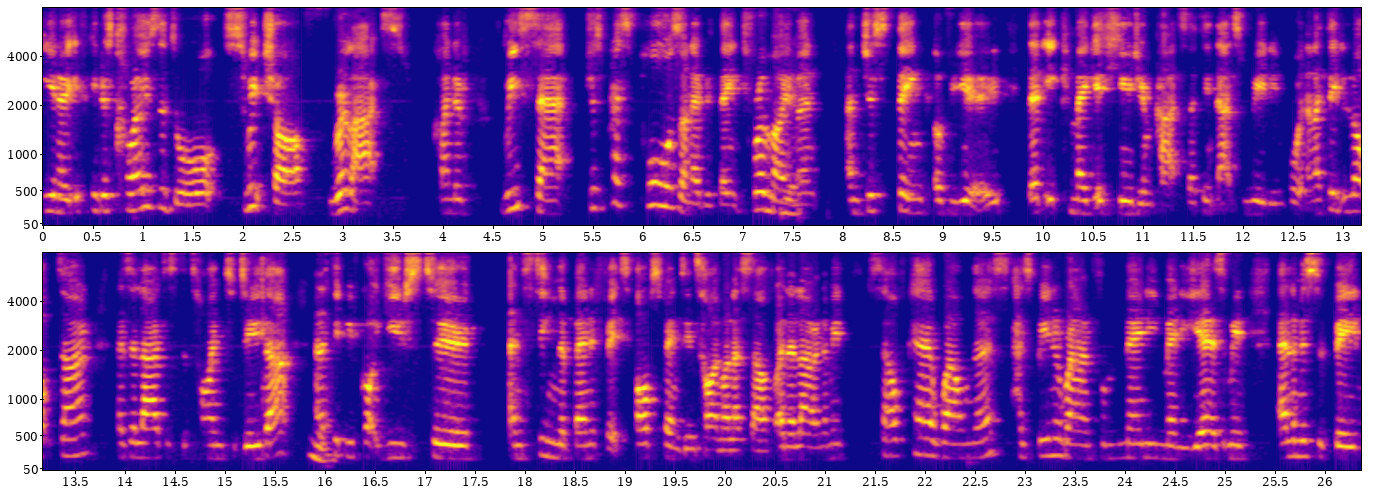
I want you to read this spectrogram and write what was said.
you know, if you can just close the door, switch off, relax, kind of reset, just press pause on everything for a moment. Yeah and just think of you, that it can make a huge impact. So I think that's really important. And I think lockdown has allowed us the time to do that. Yeah. And I think we've got used to and seen the benefits of spending time on ourselves and allowing. I mean, self care wellness has been around for many, many years. I mean, Elemis have been,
